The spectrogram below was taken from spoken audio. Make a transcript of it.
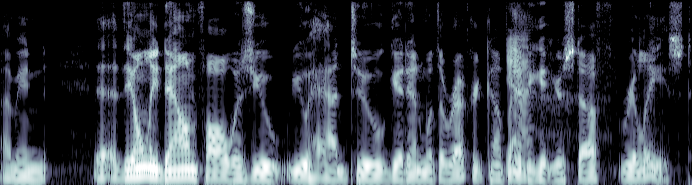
I mean, the only downfall was you you had to get in with the record company to get your stuff released.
